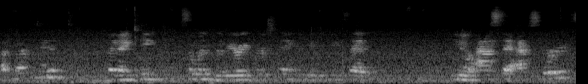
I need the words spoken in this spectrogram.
affected. But I think someone, the very first thing, because you said, you know, ask the experts.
